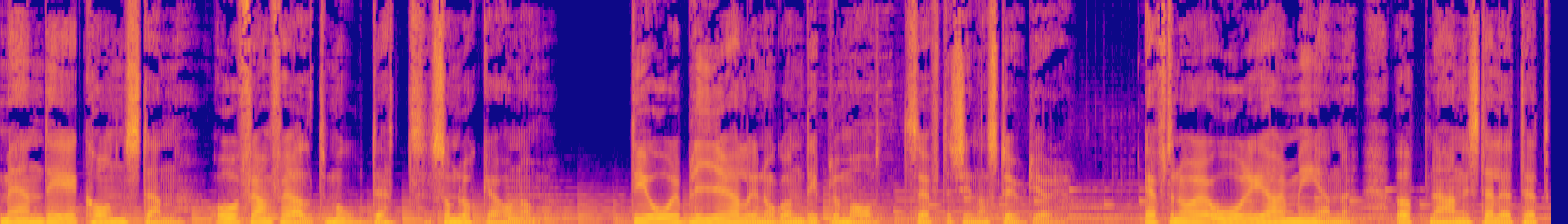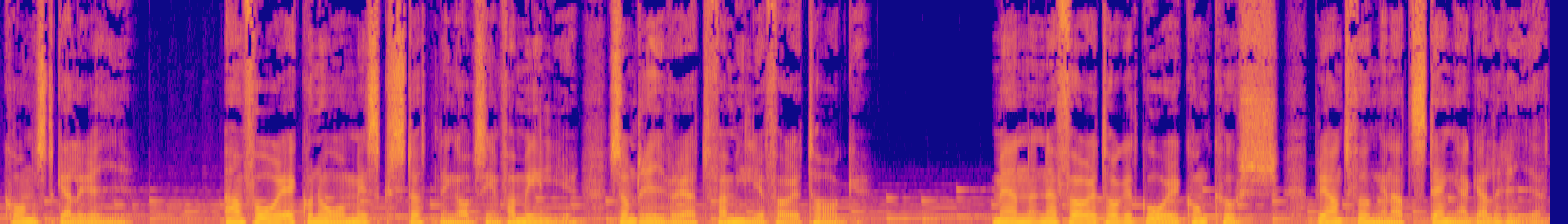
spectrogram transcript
Men det är konsten och framförallt modet som lockar honom. Dior blir aldrig någon diplomat efter sina studier. Efter några år i armén öppnar han istället ett konstgalleri. Han får ekonomisk stöttning av sin familj som driver ett familjeföretag. Men när företaget går i konkurs blir han tvungen att stänga galleriet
